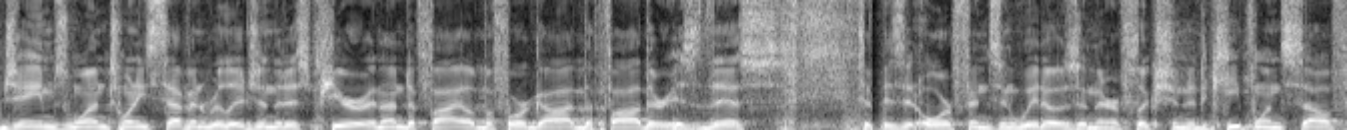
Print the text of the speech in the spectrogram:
James 1:27 religion that is pure and undefiled before God the Father is this to visit orphans and widows in their affliction and to keep oneself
